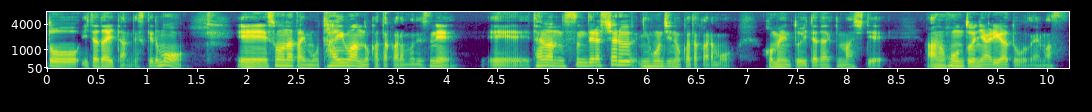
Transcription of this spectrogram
トをいただいたんですけども、えー、その中にも台湾の方からもですね、えー、台湾に住んでらっしゃる日本人の方からもコメントをいただきまして、あの、本当にありがとうございます。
